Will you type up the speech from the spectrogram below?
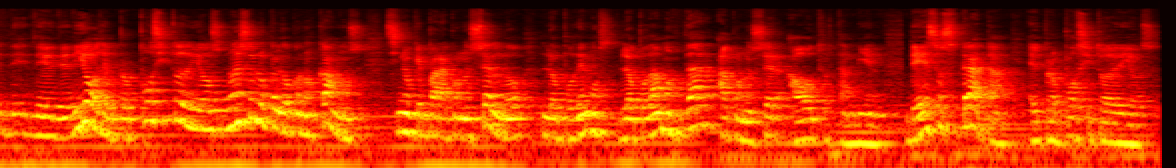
de, Dios, del propósito de Dios, no es solo que lo conozcamos, sino que para conocerlo lo, podemos, lo podamos dar a conocer a otros también. De eso se trata el propósito de Dios.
